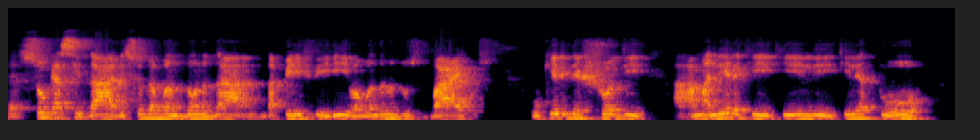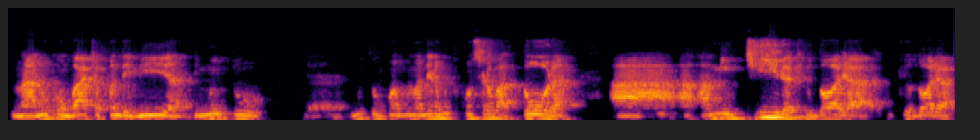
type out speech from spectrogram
é, sobre a cidade, sobre o abandono da, da periferia, o abandono dos bairros, o que ele deixou de a maneira que, que, ele, que ele atuou na, no combate à pandemia, de muito, é, muito maneira muito conservadora, a, a, a, mentira que o Dória, que o Dória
